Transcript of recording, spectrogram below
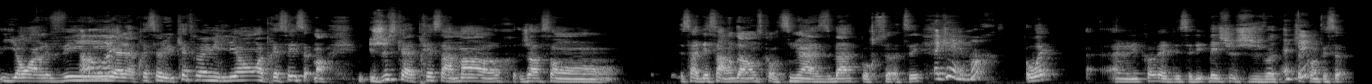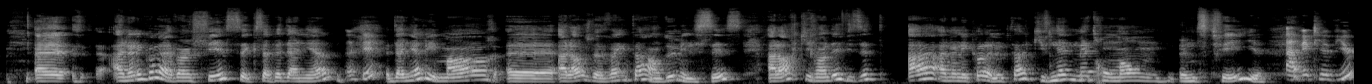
ils ont enlevé, Ah ouais? elle- après ça, elle a eu 80 millions, après ça, bon, jusqu'après sa mort, genre son, sa descendance continue à se battre pour ça, tu sais. Ok, elle est morte? Ouais. Anna Nicole est décédée. Mais je, je vais te compter ça. Euh, Anna Nicole avait un fils qui s'appelait Daniel. Ok. Daniel est mort euh, à l'âge de 20 ans en 2006, alors qu'il rendait visite à Anna Nicole à l'hôpital qui venait de mettre au monde une petite fille. Avec le vieux?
